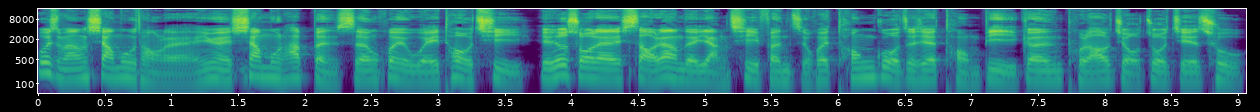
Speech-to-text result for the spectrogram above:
为什么要用橡木桶嘞？因为橡木它本身会微透气，也就是说嘞，少量的氧气分子会通过这些桶壁跟葡萄酒做接触，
